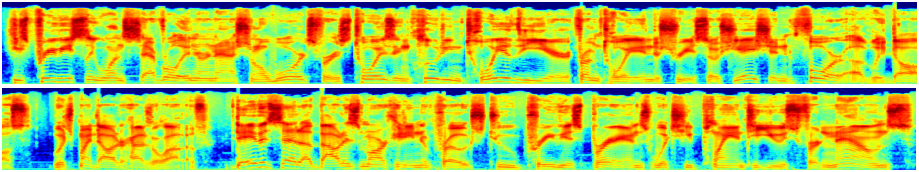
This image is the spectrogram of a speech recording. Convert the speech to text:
He's previously won several international awards for his toys, including Toy of the Year from Toy Industry Association for Ugly Dolls, which my daughter has a lot of. David said about his marketing approach to previous brands, which he planned to use for nouns.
